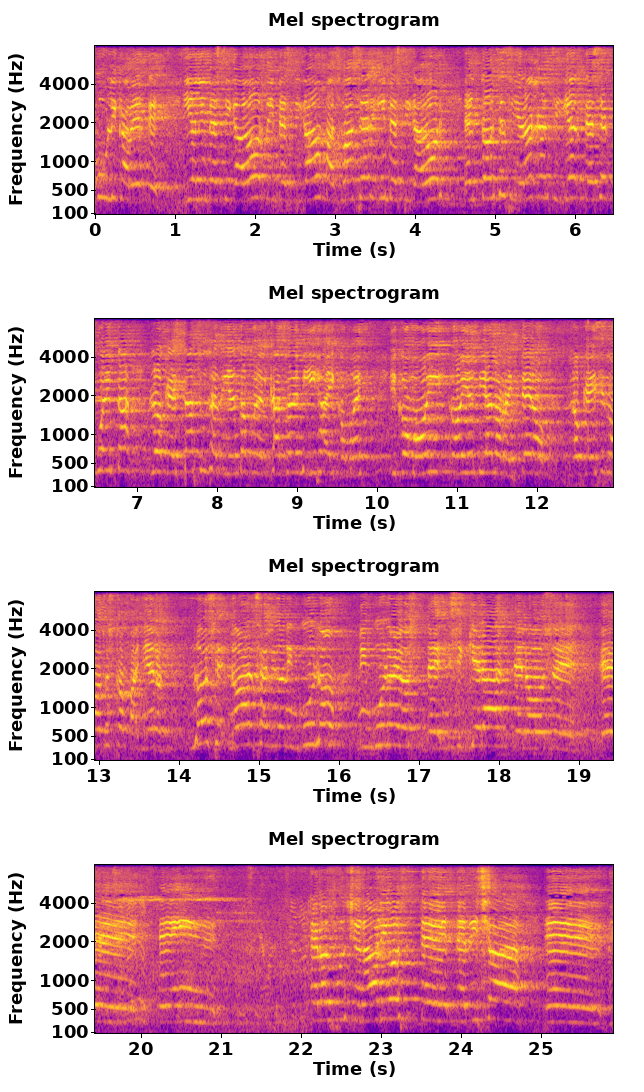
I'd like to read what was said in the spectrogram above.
públicamente. Y el investigador de investigado pasó a ser investigador. Entonces, señora canciller, dése cuenta lo que está sucediendo con el caso de mi hija y como es y como hoy, hoy en día lo reitero, lo que dicen otros compañeros, no, no han salido ninguno, ninguno de los, ni siquiera de los eh, eh, eh, de los funcionarios de, dicha, eh,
